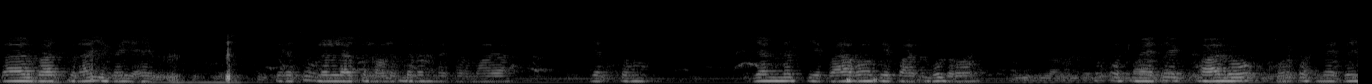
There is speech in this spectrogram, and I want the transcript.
بار بار سنائی گئی ہے کہ رسول اللہ صلی اللہ علیہ وسلم نے فرمایا، جب تم جنت کے باغوں کے پاس گزرو تو اس میں سے کھا لو اور اس میں سے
